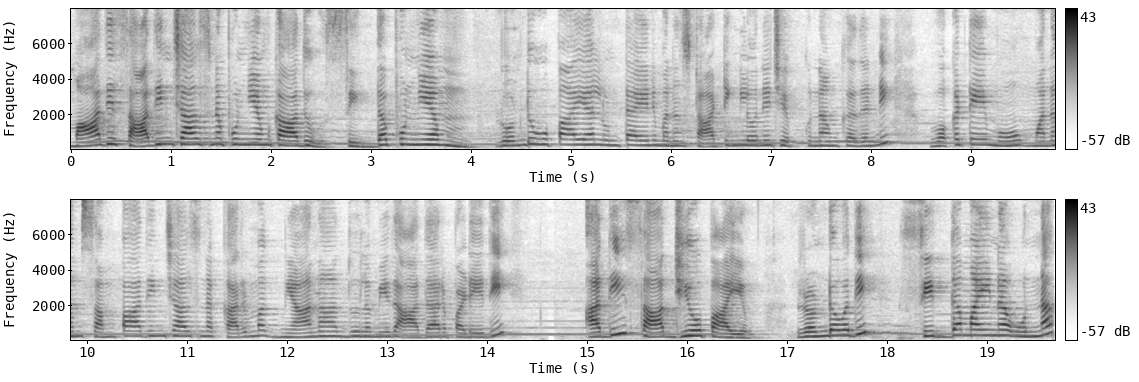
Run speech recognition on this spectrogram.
మాది సాధించాల్సిన పుణ్యం కాదు సిద్ధ పుణ్యం. రెండు ఉపాయాలు ఉంటాయని మనం స్టార్టింగ్లోనే చెప్పుకున్నాం కదండి. ఒకటేమో మనం సంపాదించాల్సిన కర్మ జ్ఞానాదుల మీద ఆధారపడేది. అది సాధ్యోపాయం. రెండవది సిద్ధమైన ఉన్న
